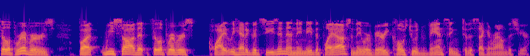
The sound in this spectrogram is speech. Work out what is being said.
Philip Rivers, but we saw that Philip Rivers quietly had a good season and they made the playoffs and they were very close to advancing to the second round this year.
